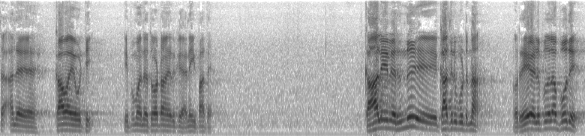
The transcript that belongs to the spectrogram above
ச- அந்த காவாயை ஒட்டி. இப்பவும் அந்த தோட்டம் இருக்கு அன்னைக்கு பார்த்தேன். காலையில இருந்து காத்திரு பூட்டு தான். ஒரே எழுப்புதலா போகுது.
